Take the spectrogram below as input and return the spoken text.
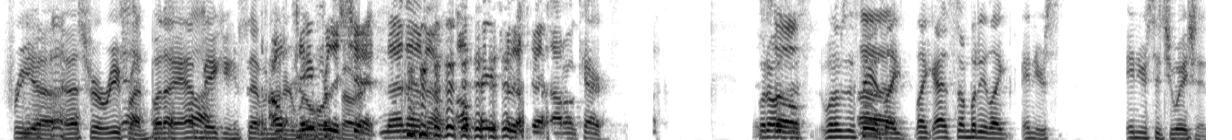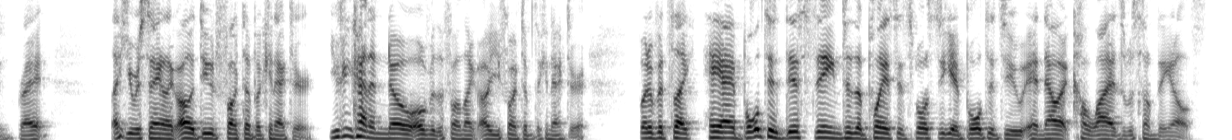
free uh asked for a refund what but i am fuck? making 700 I'll pay for the shit. No, no, no. I'll pay for the shit. I don't care. But I was just, what I was gonna say is uh, like like as somebody like in your in your situation, right? Like you were saying, like, oh, dude fucked up a connector. You can kind of know over the phone, like, oh, you fucked up the connector. But if it's like, hey, I bolted this thing to the place it's supposed to get bolted to, and now it collides with something else,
